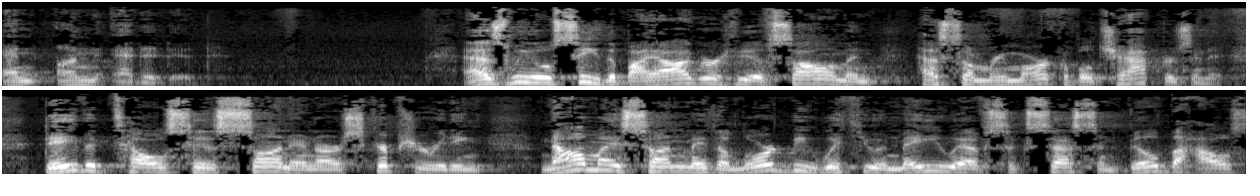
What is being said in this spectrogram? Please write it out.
and unedited. As we will see, the biography of Solomon has some remarkable chapters in it. David tells his son in our scripture reading, Now, my son, may the Lord be with you, and may you have success and build the house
